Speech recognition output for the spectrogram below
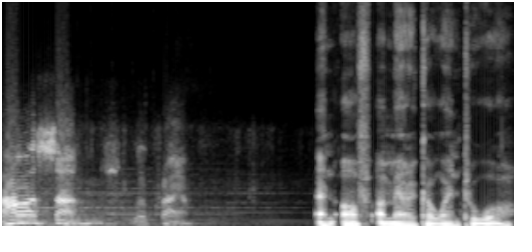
our sons will triumph and off America went to war.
